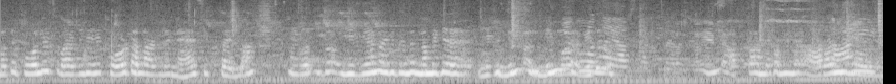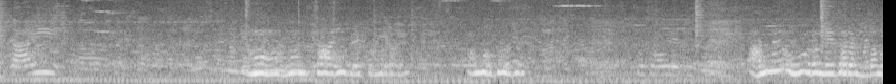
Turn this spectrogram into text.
ಮತ್ತೆ ಇಲ್ಲ ಪೊಲೀಸರಾಗಲಿ ಕೋರ್ಟಲ್ಲಾಗಲಿ ನ್ಯಾಯ ಸಿಗ್ತಾ ಇಲ್ಲ. ಇವತ್ತು ಈಗ ಏನಾಗಿದೆ ಅಂದರೆ ನಮಗೆ ಈಗ ನಿಮ್ಮ ನಿಮ್ಮ ಅಪ್ಪ ಮೇಡಮ್ ಆರಾಮ ನನ್ನ ತಾಯಿ ಬೇಕು ಮೇಡಮ್. ಅಲ್ಲೇ ಊರಲ್ಲಿ ಇದ್ದಾರೆ ಮೇಡಮ್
